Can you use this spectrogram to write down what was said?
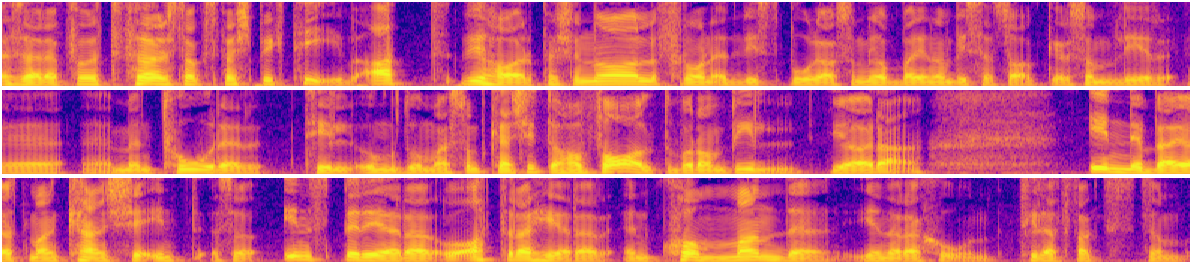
alltså för ett företagsperspektiv att vi har personal från ett visst bolag som jobbar inom vissa saker som blir eh, eh, mentorer till ungdomar som kanske inte har valt vad de vill göra innebär ju att man kanske inte, alltså, inspirerar och attraherar en kommande generation till att faktiskt liksom,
